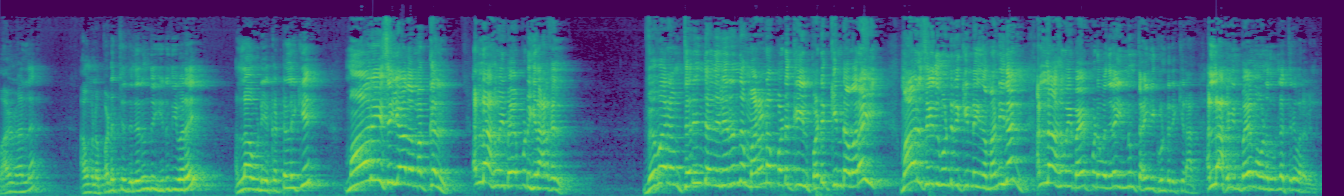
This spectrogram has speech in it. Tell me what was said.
வாழ்நாள்ல அவங்கள படைச்சதிலிருந்து இறுதி வரை அல்லாஹ்வுடைய கட்டளைக்கு மாறே செய்யாத மக்கள் அல்லாஹ்வை பயப்படுகிறார்கள் விவரம் தெரிந்ததிலிருந்து மரணப்படுக்கையில் படுக்கின்ற வரை மாறு செய்து கொண்டிருக்கின்ற இந்த மனிதன் அல்லாஹுவை பயப்படுவதில் இன்னும் தயங்கிக் கொண்டிருக்கிறான். அல்லாஹுவின் பயம் அவனது உள்ளத்தில் வரவில்லை.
